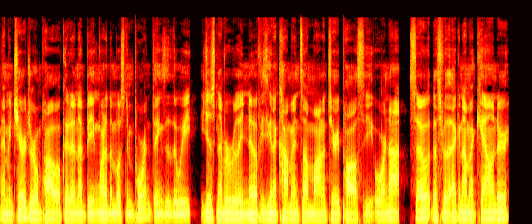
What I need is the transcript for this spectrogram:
I mean, Chair Jerome Powell could end up being one of the most important things of the week. You just never really know if he's going to comment on monetary policy or not. So that's for the economic calendar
